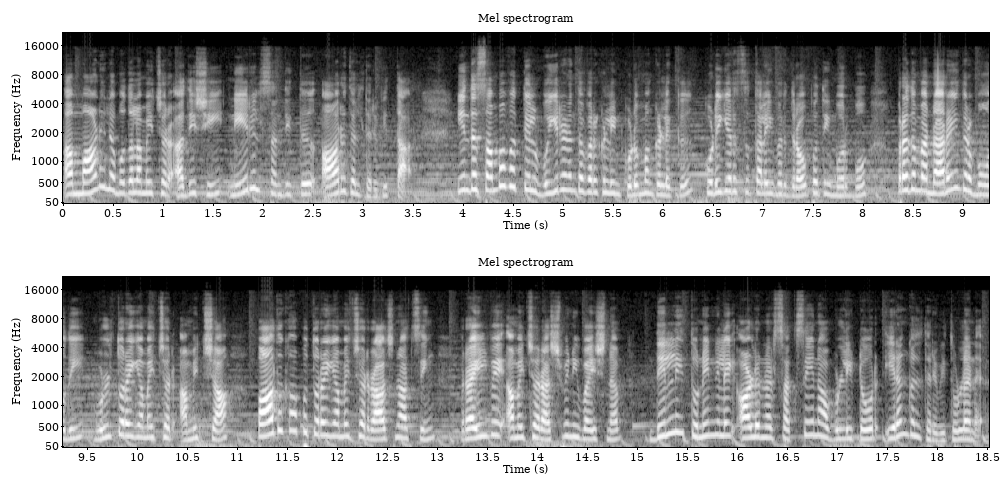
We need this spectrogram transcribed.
அம்மாநில முதலமைச்சர் அதிஷி நேரில் சந்தித்து ஆறுதல் தெரிவித்தார். இந்த சம்பவத்தில் உயிரிழந்தவர்களின் குடும்பங்களுக்கு குடியரசுத் தலைவர் திரௌபதி முர்மு பிரதமர் நரேந்திர மோடி உள்துறை அமைச்சர் அமித்ஷா பாதுகாப்புத்துறை அமைச்சர் ராஜ்நாத் சிங் ரயில்வே அமைச்சர் அஸ்வினி வைஷ்ணவ் தில்லி துணைநிலை ஆளுநர் சக்சேனா உள்ளிட்டோர் இரங்கல் தெரிவித்துள்ளனர்.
